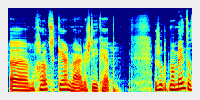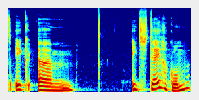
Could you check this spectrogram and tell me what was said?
ehm, grootste kernwaarden die ik heb. Dus op het moment dat ik ehm, iets tegenkom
